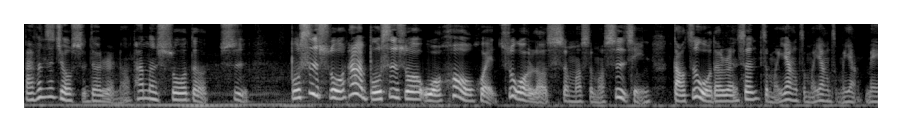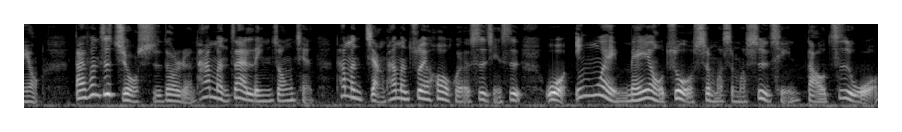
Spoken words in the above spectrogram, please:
百分之九十的人呢，他们说的是，不是说他们不是说我后悔做了什么什么事情，导致我的人生怎么样怎么样怎么样？没有。百分之九十的人，他们在临终前，他们讲他们最后悔的事情是：我因为没有做什么什么事情，导致我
